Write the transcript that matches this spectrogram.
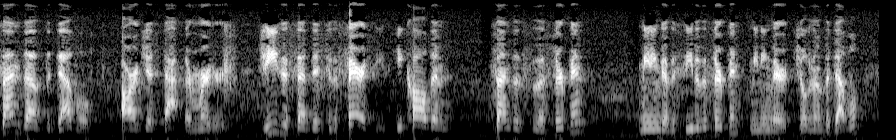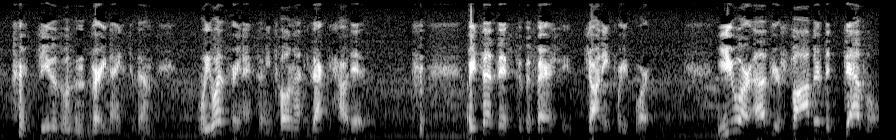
sons of the devil are just that. They're murderers. Jesus said this to the Pharisees. He called them sons of the serpent, meaning they're the seed of the serpent, meaning they're children of the devil. Jesus wasn't very nice to them. Well, he was very nice to them. He told them exactly how it is. well, he said this to the Pharisees. John 8:44. You are of your father the devil.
